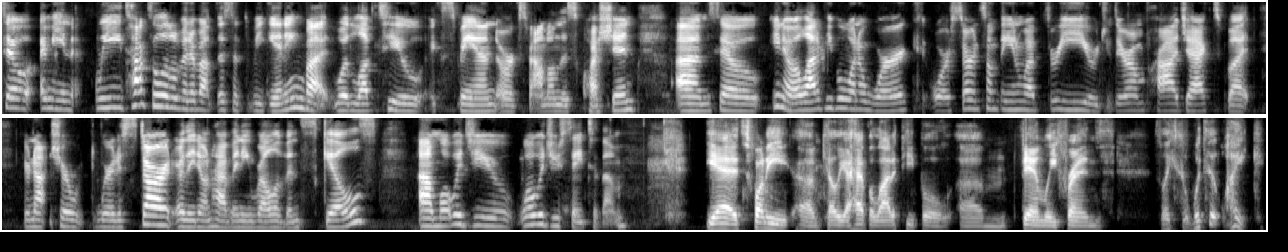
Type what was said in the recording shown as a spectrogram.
so, I mean, we talked a little bit about this at the beginning, but would love to expand or expound on this question. Um, so, you know, a lot of people want to work or start something in Web3 or do their own project, but they're not sure where to start or they don't have any relevant skills. Um, what would you What would you say to them? Yeah, it's funny, um, Kelley. I have a lot of people, um, family, friends. It's like, so what's it like?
